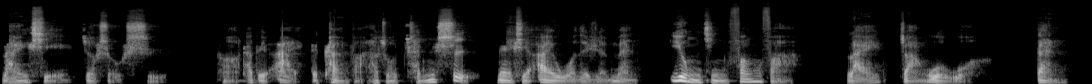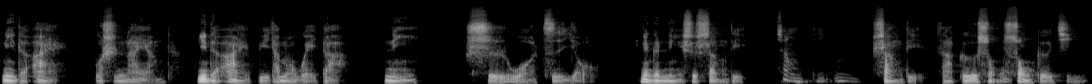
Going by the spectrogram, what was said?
来写这首诗啊。他对爱的看法，他说：“尘世那些爱我的人们，用尽方法来掌握我，但你的爱不是那样的，你的爱比他们伟大，你使我自由。那个你是上帝。”上帝，嗯，上帝，他歌颂颂歌集，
